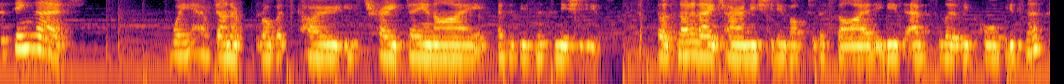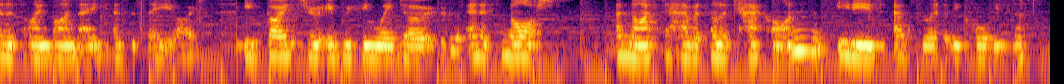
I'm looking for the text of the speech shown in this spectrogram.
The thing that we have done at Roberts Co is treat D&I as a business initiative. So it's not an HR initiative off to the side. It is absolutely core business and it's owned by me as the CEO. It goes through everything we do and it's not a nice to have, it's not a tack on. It is absolutely core business.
